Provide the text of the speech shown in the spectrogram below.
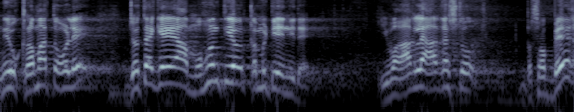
ನೀವು ಕ್ರಮ ತಗೊಳ್ಳಿ. ಜೊತೆಗೆ ಆ ಮೊಹಂತಿ ಅವ್ರ ಕಮಿಟಿ ಏನಿದೆ? ಇವಾಗಲೇ ಆಗಷ್ಟು ಸೊ ಬೇಗ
